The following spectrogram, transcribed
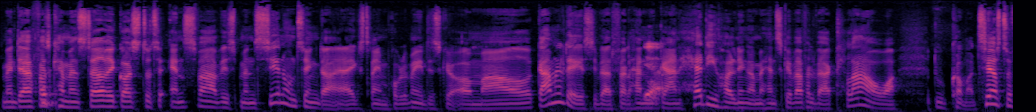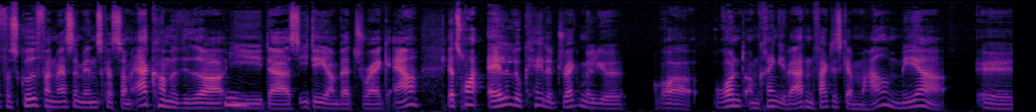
men derfor kan man stadigvæk godt stå til ansvar, hvis man siger nogle ting, der er ekstremt problematiske og meget gammeldags i hvert fald. Han Ja. må gerne have de holdninger, men han skal i hvert fald være klar over, du kommer til at stå for skud for en masse mennesker, som er kommet videre mm. i deres idé om, hvad drag er. Jeg tror, at alle lokale dragmiljø rundt omkring i verden faktisk er meget mere øh,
